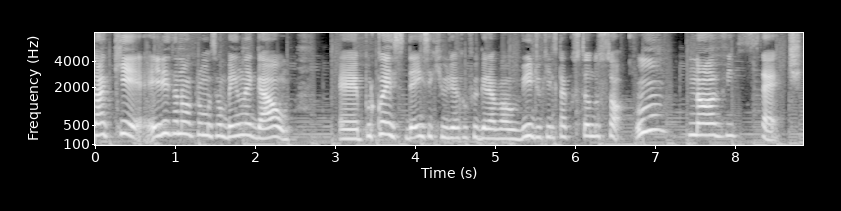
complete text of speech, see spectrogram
Só que ele tá numa promoção bem legal. É, por coincidência que o dia que eu fui gravar o vídeo, que ele tá custando só 197.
